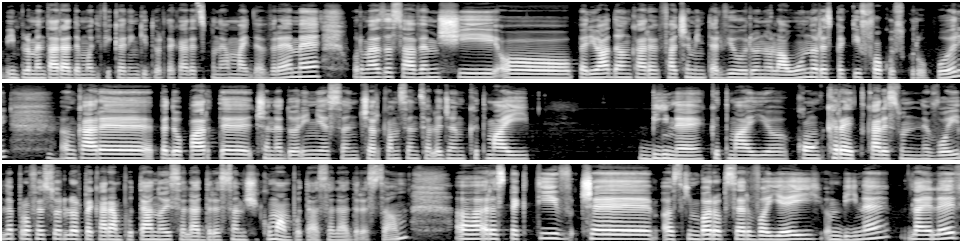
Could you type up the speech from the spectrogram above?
implementarea de modificări în ghiduri de care îți spuneam mai devreme, urmează să avem și o perioadă în care facem interviuri unul la unul, respectiv focus grupuri, uh-huh. în care, pe de o parte, ce ne dorim e să încercăm să înțelegem cât mai bine, cât mai uh, concret care sunt nevoile profesorilor pe care am putea noi să le adresăm și cum am putea să le adresăm, uh, respectiv ce uh, schimbări observă ei în bine la elevi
